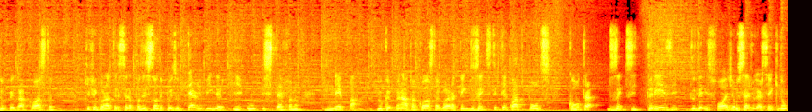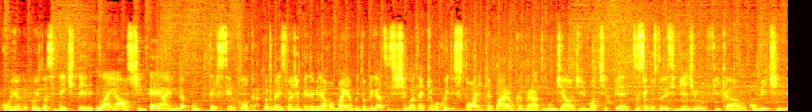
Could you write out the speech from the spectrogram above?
do Pedro Acosta que ficou na terceira posição depois o Terry Binder e o Stefano Nepa. No campeonato, a Costa agora tem 234 pontos contra 213 do Denis Foggia. O Sérgio Garcia, que não correu depois do acidente dele lá em Austin, é ainda o terceiro colocado. Muito bem, esse foi o GP da Emília Romanha. Muito obrigado se você chegou até aqui. Uma corrida histórica para o Campeonato Mundial de MotoGP. Se você gostou desse vídeo, fica o convite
